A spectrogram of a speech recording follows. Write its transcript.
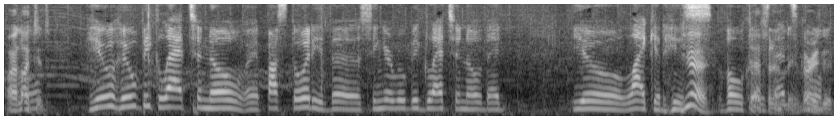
I liked it. He'll he'll be glad to know. Uh, Pastori, the singer, will be glad to know that you liked his yeah, vocals. Definitely, That's very cool. good.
